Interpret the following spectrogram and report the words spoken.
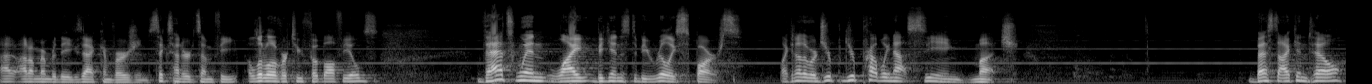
I, don't remember the exact conversion, 600 some feet, a little over two football fields. That's when light begins to be really sparse. Like, in other words, you're, you're probably not seeing much. Best I can tell,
